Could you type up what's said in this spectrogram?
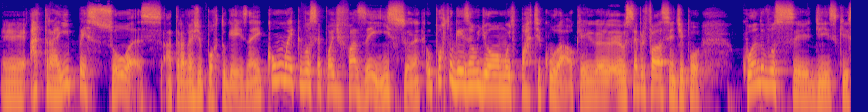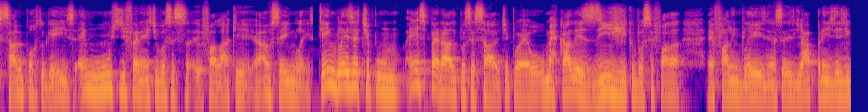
é, atrair pessoas através de português, né? E como é que você pode fazer isso, né? O português é um idioma muito particular, ok? Eu sempre falo assim, tipo, quando você diz que sabe português, é muito diferente de você falar que ah, eu sei inglês. Porque inglês é tipo, é esperado que você sabe, tipo, é, o mercado exige que você fala, é, fala inglês, né? Você já aprende desde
